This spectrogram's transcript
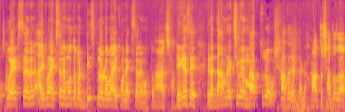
ওপো এক্সের আইফোন এক্সআর এর মতো বাট ডিসপ্লে হবে আইফোন এক্সআর এর মতো। আচ্ছা। ঠিক আছে? এটা দাম রাখছি ভাই মাত্র সাত হাজার টাকা। মাত্র সাত হাজার?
